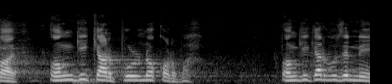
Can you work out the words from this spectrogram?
কয়, অঙ্গীকার পূর্ণ করবা। অঙ্গীকার বুঝেননি?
